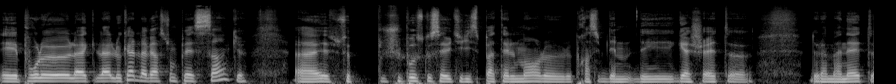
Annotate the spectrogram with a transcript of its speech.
Et pour le la- la- le cas de la version PS5, euh, je suppose que ça utilise pas tellement le, le principe des, des gâchettes euh, de la manette.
